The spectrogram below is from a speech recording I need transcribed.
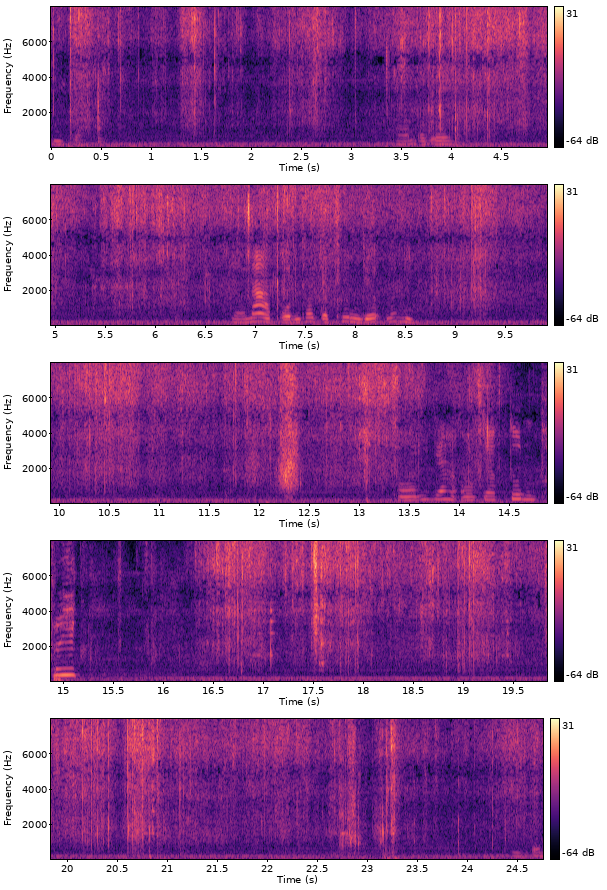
นี่จ้ะ อนออเลยเดี๋ยวหน้าฝนเขาจะขึ้นเยอะนะนี่ถอนหญ้าออกจากต้นพริกนี่ต้น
